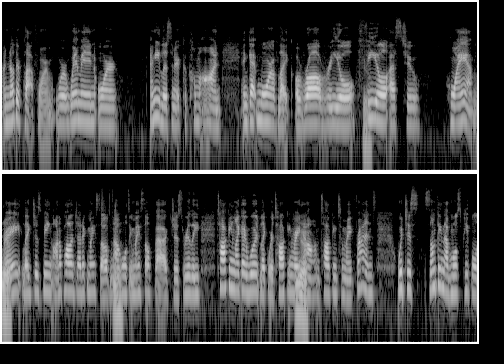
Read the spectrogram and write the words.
another platform where women or any listener could come on and get more of like a raw real Yeah. feel as to who I am, Yeah. right? Like just being unapologetic myself, not Yeah. holding myself back, just really talking like I would, like we're talking right Yeah. now. I'm talking to my friends, which is something that most people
